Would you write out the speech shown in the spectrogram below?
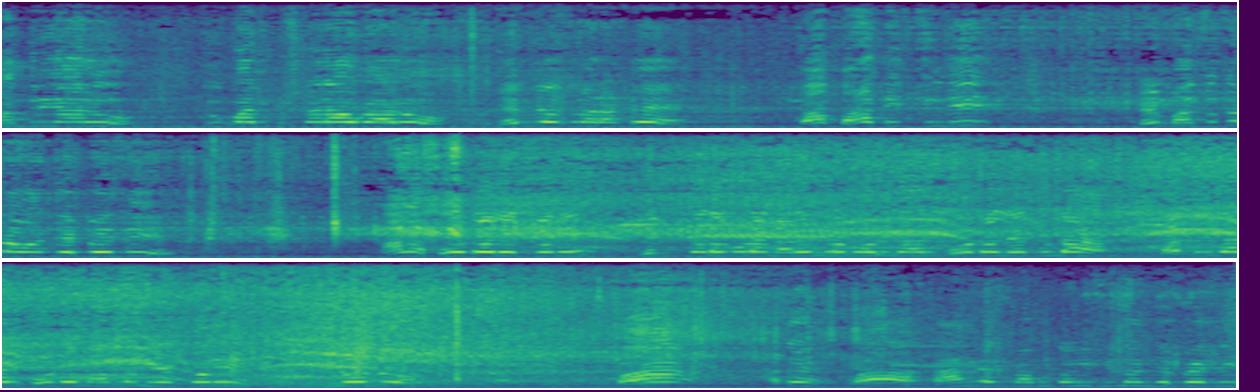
మంత్రి గారు దూపాలి కృష్ణారావు గారు ఏం చేస్తున్నారంటే మా పార్టీ ఇచ్చింది మేము పంచుతున్నాం అని చెప్పేసి అలా ఫోటోలు వేసుకొని ఎక్కడ కూడా నరేంద్ర మోడీ గారి ఫోటో లేకుండా మంత్రి గారి ఫోటో మాత్రం వేసుకొని ఈరోజు మా అంటే మా కాంగ్రెస్ ప్రభుత్వం ఇచ్చిందని చెప్పేసి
